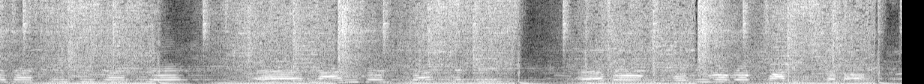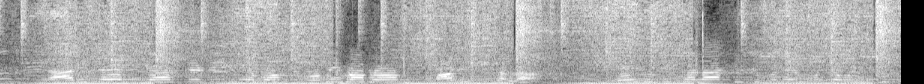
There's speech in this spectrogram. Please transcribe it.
সেটা হচ্ছে নারীদের চেয়ার সেটিং এবং অভিভাবক বালিশ খেলা। নারীদের চেয়ার সেটিং এবং অভিভাবক বালিশ খেলা। এই দুটি খেলা কিছুক্ষণের মধ্যে অনুষ্ঠিত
